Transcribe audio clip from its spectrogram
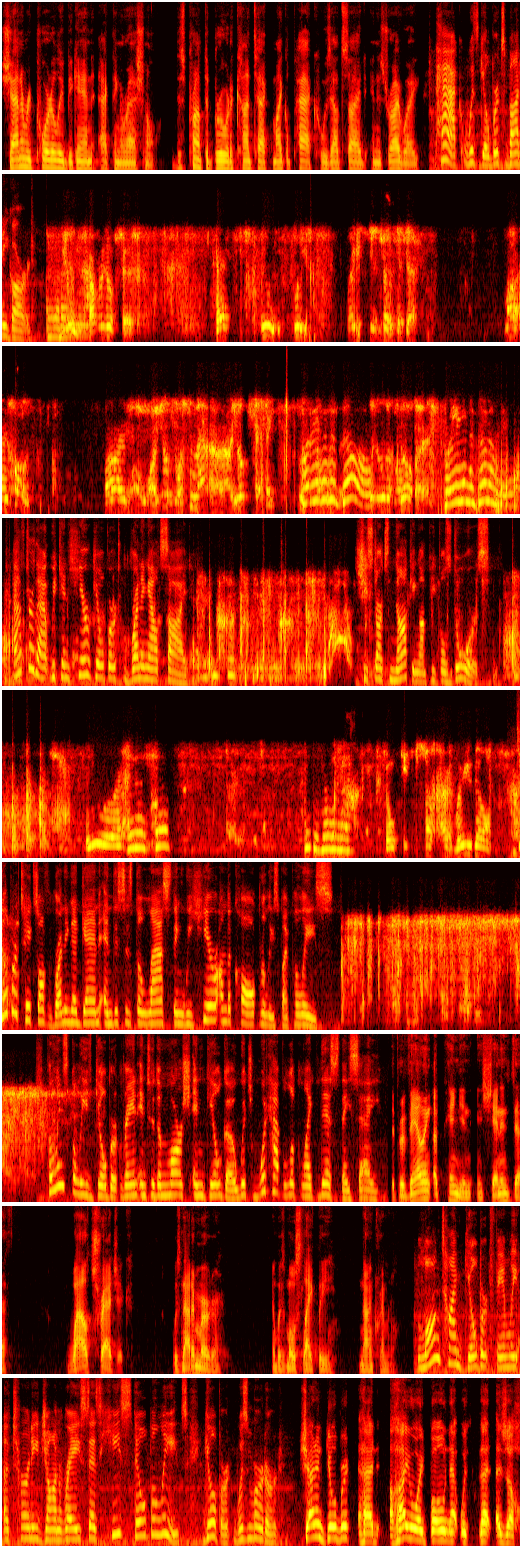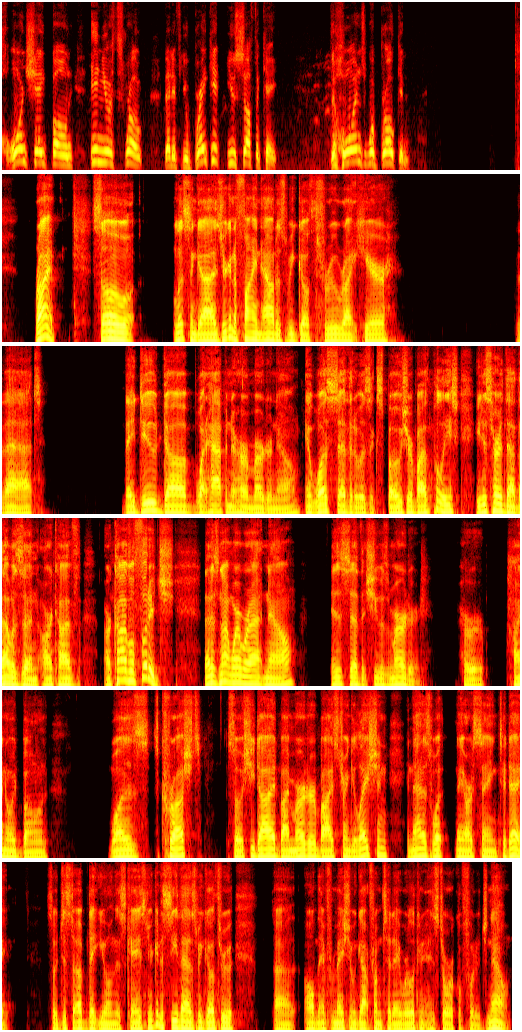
Shannan reportedly began acting irrational. This prompted Brewer to contact Michael Pak, who was outside in his driveway. Pak was Gilbert's bodyguard. Julie, cover your fist. Okay? Julie, please. Please, get your ticket. My hold. All right. Are you, what's the matter? Are you okay? What are you gonna do? Eh? What are you gonna do to me? After that, we can hear Gilbert running outside. She starts knocking on people's doors. You were Don't keep yourself hurt. Where you going? Gilbert takes off running again, and this is the last thing we hear on the call released by police. Police believe Gilbert ran into the marsh in Gilgo, which would have looked like this, they say. The prevailing opinion in Shannan's death, while tragic, was not a murder and was most likely non criminal. Longtime Gilbert family attorney John Ray says he still believes Gilbert was murdered. Shannan Gilbert had a hyoid bone that was that is a horn-shaped bone in your throat that if you break it, you suffocate. The horns were broken. Right. So, listen, guys, you're going to find out as we go through right here that they do dub what happened to her murder now. It was said that it was exposure by the police. You just heard that. That was an archive archival footage. That is not where we're at now. It is said that she was murdered. Her hyoid bone was crushed. So she died by murder by strangulation. And that is what they are saying today. So just to update you on this case, you're going to see that as we go through uh, all the information we got from today. We're looking at historical footage now.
